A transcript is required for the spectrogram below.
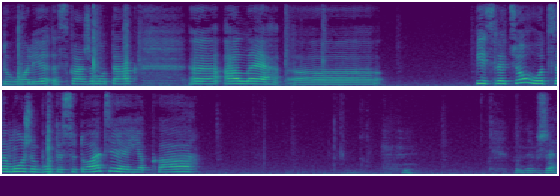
доволі, скажімо так. Але після цього це може бути ситуація, яка. Ну, невже.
